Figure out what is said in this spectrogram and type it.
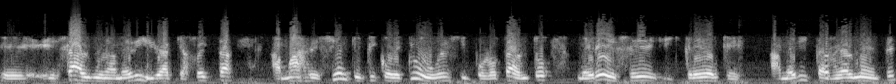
eh, es algo, una medida que afecta a más de ciento y pico de clubes y por lo tanto merece y creo que amerita realmente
